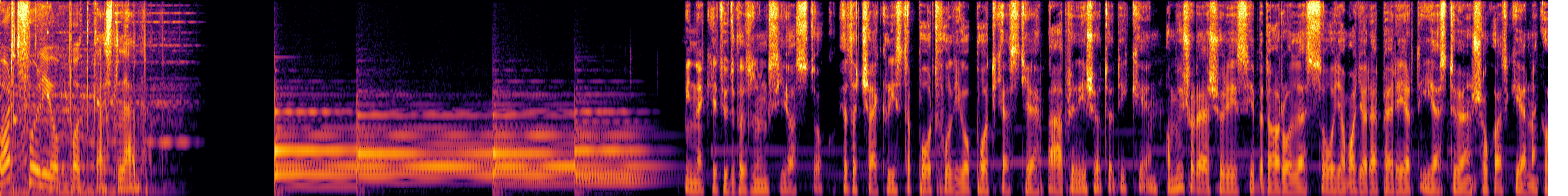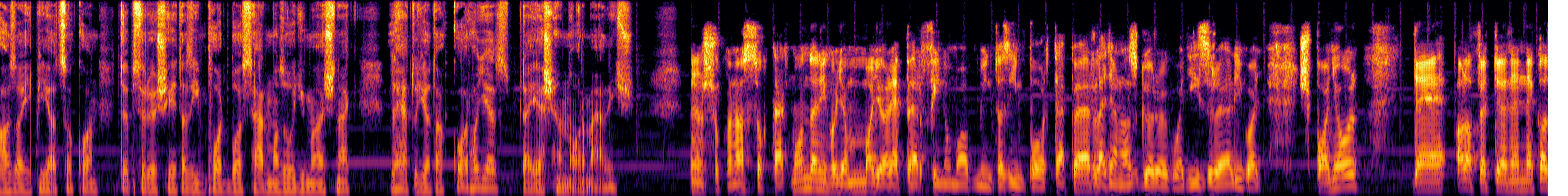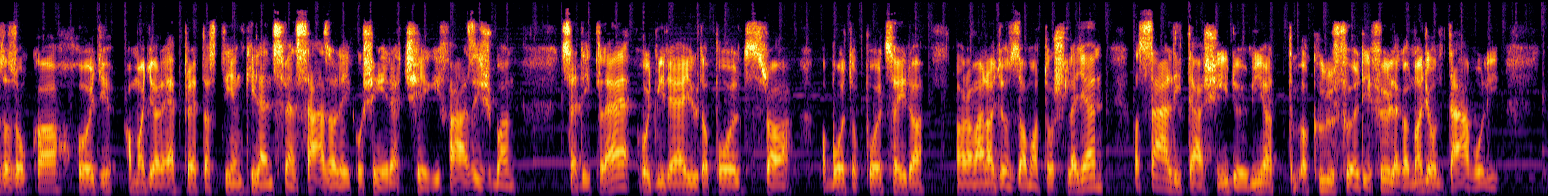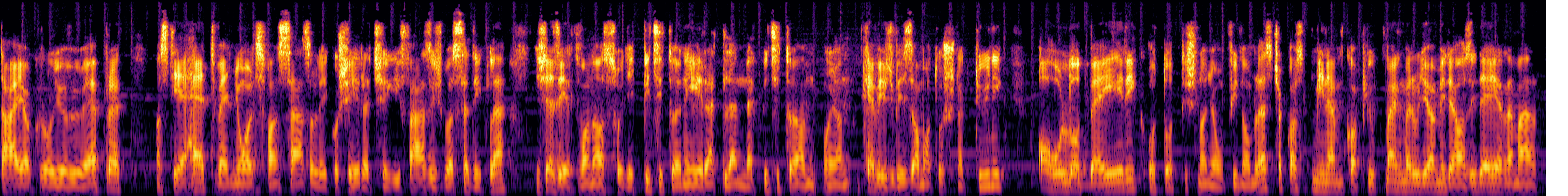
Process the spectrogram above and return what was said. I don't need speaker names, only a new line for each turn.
Portfolio Podcast Lab
Mindenkit üdvözlünk, sziasztok! Ez a Checklist a Portfolio podcastje április 5-én. A műsor első részében arról lesz szó, hogy a magyar eperért ijesztően sokat kérnek a hazai piacokon, többszörösét az importból származó gyümölcsnek, lehet ugyanakkor, hogy ez teljesen normális.
Nagyon sokan azt szokták mondani, hogy a magyar eper finomabb, mint az import eper, legyen az görög, vagy izraeli, vagy spanyol, de alapvetően ennek az az oka, hogy a magyar epret azt ilyen 90%-os érettségi fázisban szedik le, hogy mire eljut a polcra, a boltok polcaira, arra már nagyon zamatos legyen. A szállítási idő miatt a külföldi, főleg a nagyon távoli tájakról jövő epret, azt ilyen 70-80 százalékos érettségi fázisba szedik le, és ezért van az, hogy egy picit olyan éretlennek, picit olyan, olyan kevésbé zamatosnak tűnik, ahol ott beérik, ott ott is nagyon finom lesz, csak azt mi nem kapjuk meg, mert ugye amire az ide érne már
